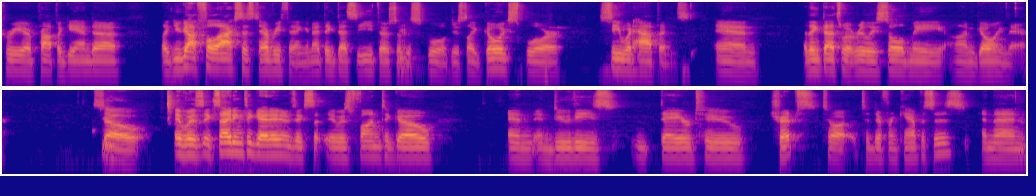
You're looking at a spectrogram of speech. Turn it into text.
Korea propaganda. Like you got full access to everything, and I think that's the ethos of the hmm. school. Just like go explore, see what happens, and I think that's what really sold me on going there. So it was exciting to get it. It was ex- it was fun to go and and do these day or two trips to to different campuses, and then you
